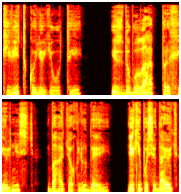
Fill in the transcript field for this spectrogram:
квіткою юти і здобула прихильність багатьох людей, які посідають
